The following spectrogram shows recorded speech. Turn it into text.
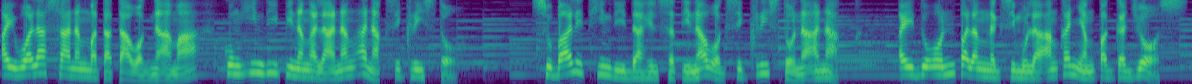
ay wala sanang matatawag na Ama, kung hindi pinangalan ng anak si Kristo. Subalit hindi dahil sa tinawag si Kristo na anak, ay doon palang nagsimula ang kanyang pagka-Diyos.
